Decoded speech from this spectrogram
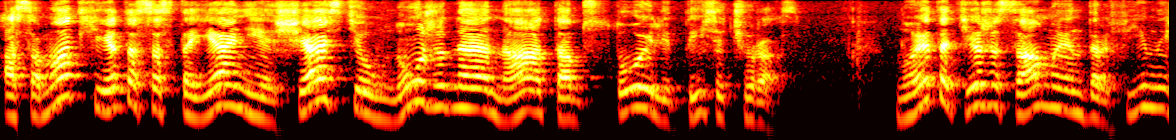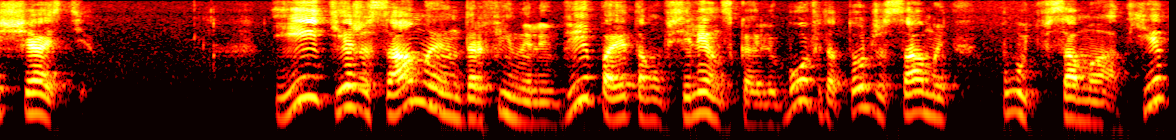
А самадхи – это состояние счастья, умноженное на там 100 или 1000 раз. Но это те же самые эндорфины счастья. И те же самые эндорфины любви, поэтому вселенская любовь – это тот же самый путь в самадхи.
